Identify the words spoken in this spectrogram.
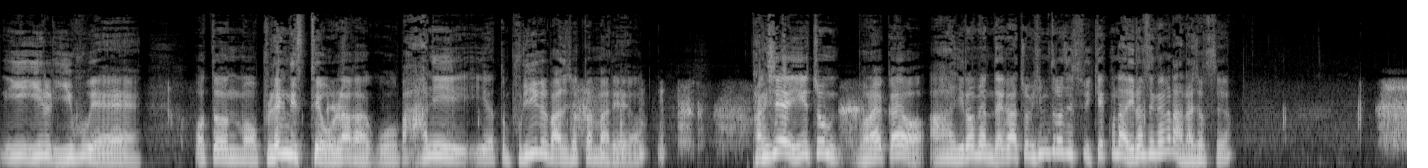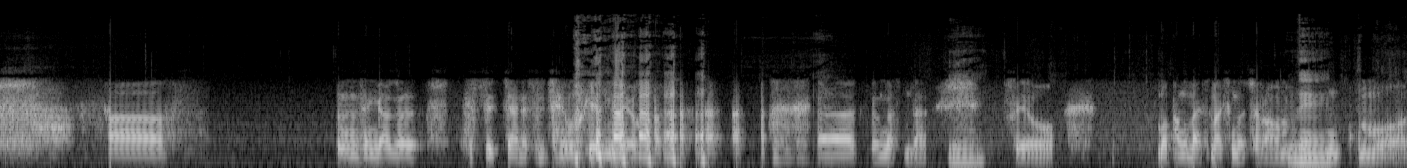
이 일 이후에 어떤 뭐 블랙리스트에 네. 올라가고 많이 어떤 불이익을 받으셨단 말이에요. 당시에 이게 좀 뭐랄까요? 아, 이러면 내가 좀 힘들어질 수 있겠구나 이런 생각은 안 하셨어요? 생각을 했을지 안 했을지 모르겠네요. 아, 그런 것 같습니다. 예. 글쎄요. 뭐 방금 말씀하신 것처럼 네. 음, 뭐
